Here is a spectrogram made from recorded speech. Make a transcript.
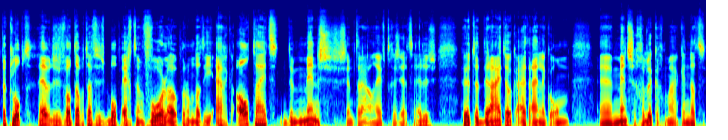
dat klopt. Hè, Dus wat dat betreft is Bob echt een voorloper, omdat hij eigenlijk altijd de mens centraal heeft gezet. Hè. Dus Hutte draait ook uiteindelijk om eh, mensen gelukkig maken. En dat,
